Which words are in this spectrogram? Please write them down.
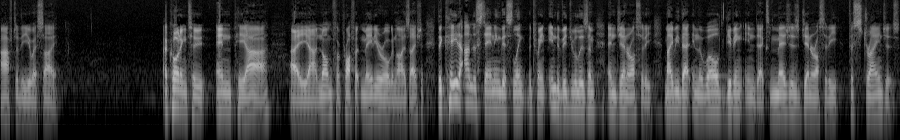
after the USA. According to NPR, a uh, non for profit media organisation. The key to understanding this link between individualism and generosity may be that in the World Giving Index measures generosity for strangers.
